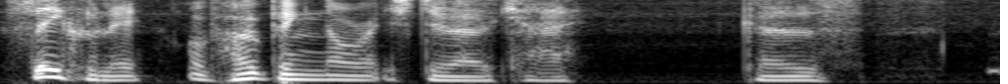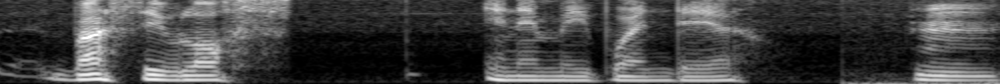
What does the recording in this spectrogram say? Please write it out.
Secretly, I'm hoping Norwich do okay because massive loss in Emi Buendia, mm.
